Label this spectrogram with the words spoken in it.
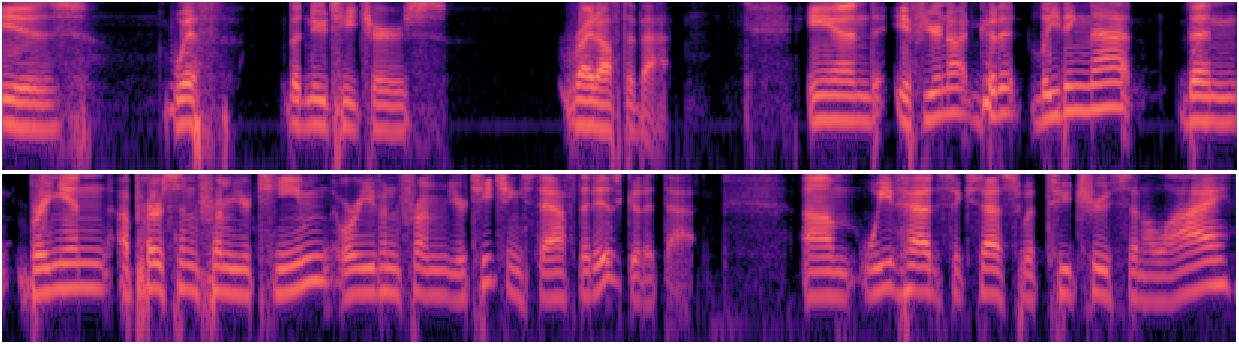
is with the new teachers right off the bat. And if you're not good at leading that, then bring in a person from your team or even from your teaching staff that is good at that. Um, we've had success with two truths and a lie.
